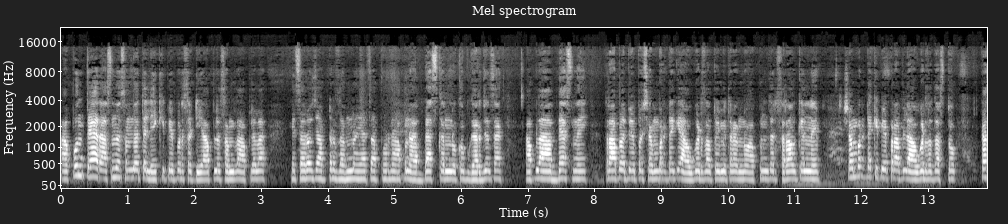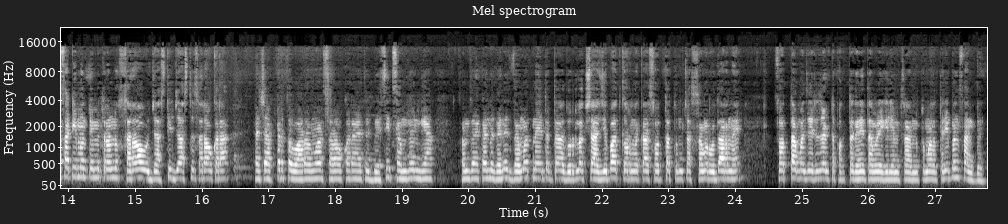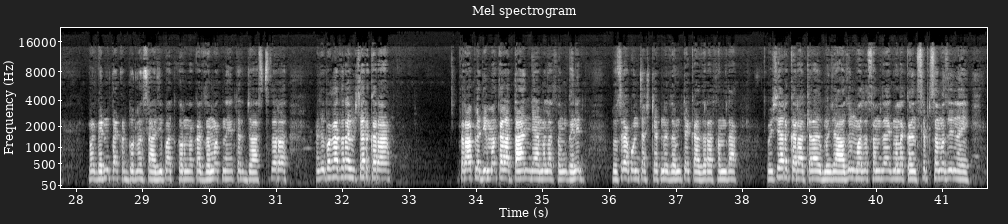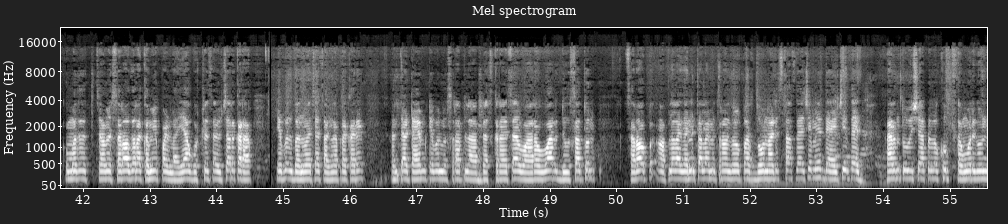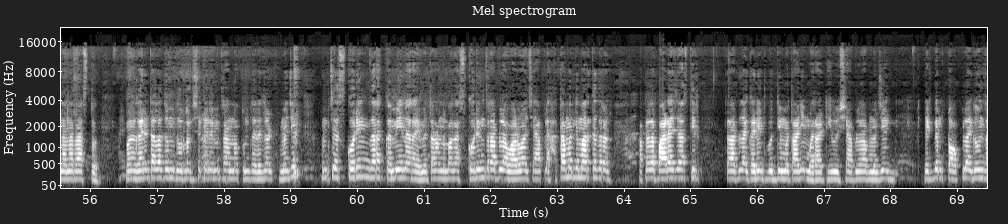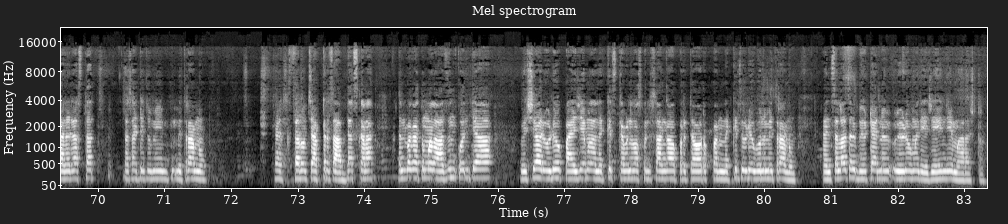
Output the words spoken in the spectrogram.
आपण तयार असणं समजा त्या लेखी पेपरसाठी आपलं समजा आपल्याला हे सर्व चॅप्टर जमणं याचा पूर्ण आपण अभ्यास करणं खूप गरजेचं आहे. आपला अभ्यास नाही तर आपला पेपर शंभर टक्के अवघड जातोय मित्रांनो. आपण जर सराव केला नाही शंभर टक्के पेपर आपला अवघड जात असतो. त्यासाठी म्हणतोय मित्रांनो सराव जास्तीत जास्त सराव करा. या चॅप्टरचा वारंवार सराव करा याचं बेसिक समजून घ्या. समजा एखादं गणित जमत नाही तर त्याला दुर्लक्ष अजिबात करू नका. स्वतः तुमच्यासमोर उदाहरण आहे म्हणजे रिझल्ट फक्त गणितामुळे गेले मित्रांनो. तुम्हाला तरी पण सांगतोय. मग गणिताकडे दुर्लक्ष अजिबात करू नका. जमत नाही तर जास्त जरा म्हणजे बघा जरा विचार करा. तर आपल्या दिमागाला ताण द्या मला सम गणित दुसऱ्या कोणत्या स्टेपने जमते का? जरा समजा विचार करा. त्याला म्हणजे अजून माझा समजा एक मला कन्सेप्ट समजली नाही. किंवा माझा त्यामुळे सराव जरा कमी पडला. या गोष्टीचा विचार करा. टेबल बनवायचा आहे चांगल्या प्रकारे. आणि त्या टाइम टेबलनुसार आपला अभ्यास करायचा आहे. वारंवार दिवसातून सराव आपल्याला गणिताला मित्रांनो जवळपास दोन अडीच तास द्यायचे म्हणजे द्यायचेच आहेत. कारण तो विषय आपल्याला खूप समोर घेऊन जाणारा असतो. मग गणिताला तुम्ही दुर्लक्ष केले मित्रांनो तुमचा रिझल्ट म्हणजे तुमचे स्कोरिंग जरा कमी येणार आहे. मित्रांनो बघा स्कोरिंग जर आपल्याला वाढवायचे आपल्या हातामधले मार्क जर आपल्याला पाडायचे असतील तर आपल्या गणित बुद्धिमत्ता आणि मराठी विषय आपल्याला म्हणजे एकदम टॉपला घेऊन जाणारे असतात. त्यासाठी तुम्ही मित्रांनो सर्व चॅप्टरचा अभ्यास करा. आणि बघा तुम्हाला अजून कोणत्या विषयावर व्हिडिओ पाहिजे मला नक्कीच कमेंट बॉक्समध्ये सांगा. परत त्यावर पण नक्कीच व्हिडिओ बनवू मित्रांनो. आणि चला तर भेटूया व्हिडिओमध्ये जय हिंद जय महाराष्ट्र.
